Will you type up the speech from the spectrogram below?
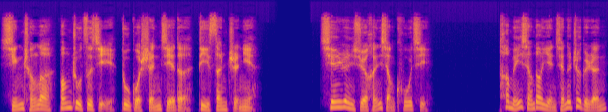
形成了帮助自己度过神劫的第三执念。千仞雪很想哭泣，他没想到眼前的这个人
